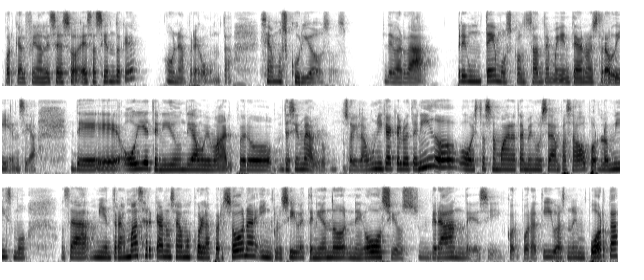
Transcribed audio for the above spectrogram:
porque al final es eso, es haciendo qué? Una pregunta. Seamos curiosos, de verdad. Preguntemos constantemente a nuestra audiencia de hoy he tenido un día muy mal, pero decirme algo, ¿soy la única que lo he tenido o esta semana también ustedes han pasado por lo mismo? O sea, mientras más cercanos seamos con la persona, inclusive teniendo negocios grandes y corporativas, no importa,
